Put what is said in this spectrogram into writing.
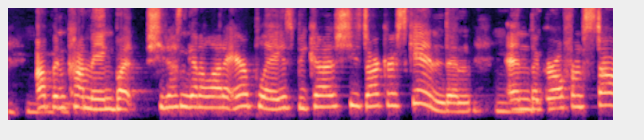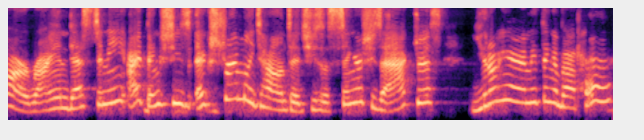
mm-hmm. up and coming, but she doesn't get a lot of airplays because she's darker skinned." And mm-hmm. and the girl from Star, Ryan Destiny, I think she's extremely talented. She's a singer. She's an actress. You don't hear anything about her.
